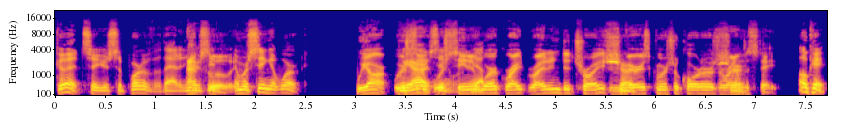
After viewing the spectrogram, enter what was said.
Good. So you're supportive of that, and you're seeing- Absolutely. and we're seeing it work. We are. We're We seeing, are we're seeing it, it work right right in Detroit Sure. and various commercial corridors Sure. around the state. Okay,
